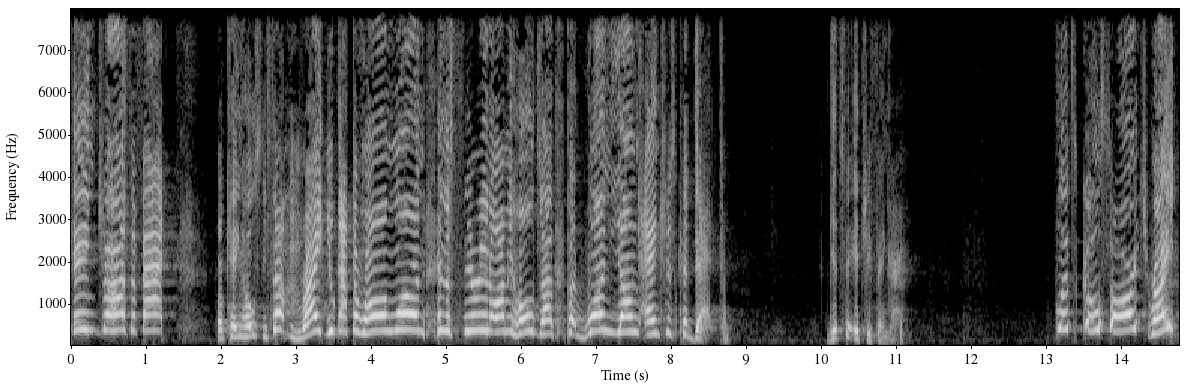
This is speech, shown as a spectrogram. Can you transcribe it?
King Jehoshaphat or King Hosni, something, right? You got the wrong one. And the Syrian army holds up, but one young, anxious cadet gets the itchy finger. Let's go, Sarge, right?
